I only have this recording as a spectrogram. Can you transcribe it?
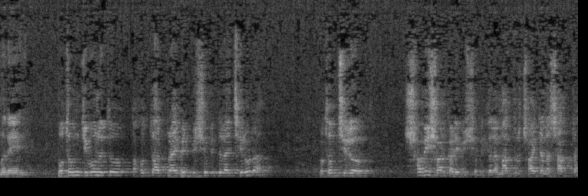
মানে প্রথম জীবনে তো, তখন তো আর প্রাইভেট বিশ্ববিদ্যালয় ছিল না। প্রথম ছিল সবই সরকারি বিশ্ববিদ্যালয়, মাত্র ছয়টা না সাতটা।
